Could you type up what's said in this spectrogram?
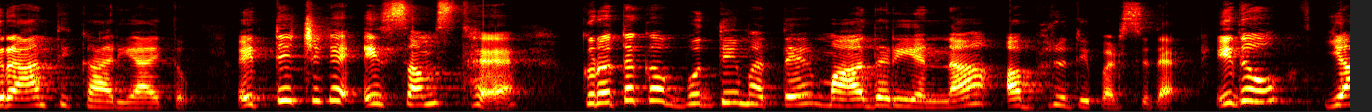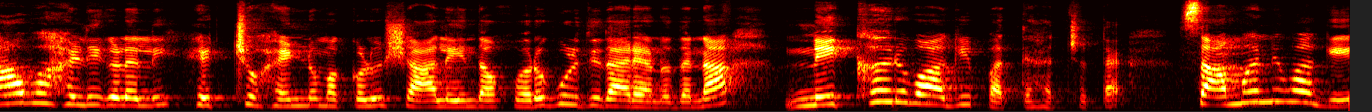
ಕ್ರಾಂತಿಕಾರಿಯಾಯಿತು ಇತ್ತೀಚೆಗೆ ಈ ಸಂಸ್ಥೆ ಕೃತಕ ಬುದ್ಧಿಮತ್ತೆ ಮಾದರಿಯನ್ನ ಅಭಿವೃದ್ಧಿಪಡಿಸಿದೆ. ಇದು ಯಾವ ಹಳ್ಳಿಗಳಲ್ಲಿ ಹೆಚ್ಚು ಹೆಣ್ಣು ಮಕ್ಕಳು ಶಾಲೆಯಿಂದ ಹೊರಗುಳಿದಿದ್ದಾರೆ ಅನ್ನೋದನ್ನ ನಿಖರವಾಗಿ ಪತ್ತೆ ಹಚ್ಚುತ್ತೆ. ಸಾಮಾನ್ಯವಾಗಿ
